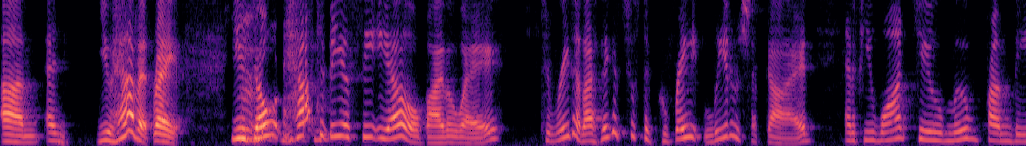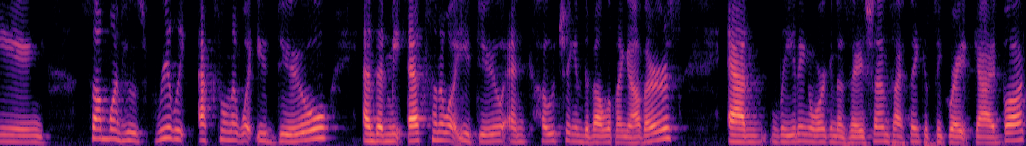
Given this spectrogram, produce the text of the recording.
um, and you have it, right? You hmm. don't have to be a CEO, by the way, to read it. I think it's just a great leadership guide. And if you want to move from being someone who's really excellent at what you do and then be excellent at what you do and coaching and developing others and leading organizations. I think it's a great guidebook,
